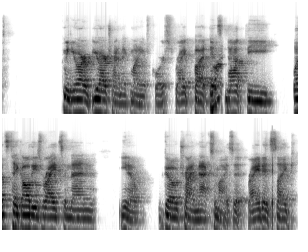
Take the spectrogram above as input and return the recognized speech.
I mean, you are you are trying to make money, of course, right? But it's not the let's take all these rights and then you know go try and maximize it, right? It's like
